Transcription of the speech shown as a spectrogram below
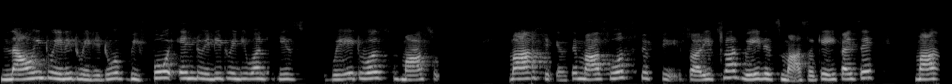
now in 2022, before in 2021, his weight was mass, mass, you can say mass was 50. Sorry, it's not weight, it's mass. Okay, if I say mass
